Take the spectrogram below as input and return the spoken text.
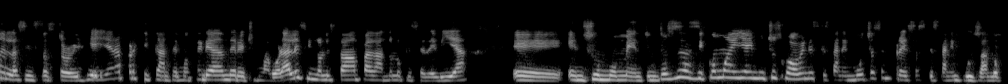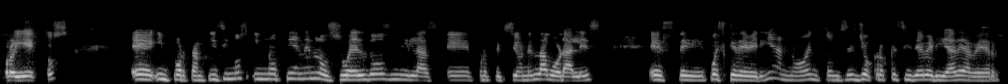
en las Insta Stories. Y ella era practicante, no tenía derechos laborales y no le estaban pagando lo que se debía eh, en su momento. Entonces, así como ella, hay muchos jóvenes que están en muchas empresas que están impulsando proyectos eh, importantísimos y no tienen los sueldos ni las eh, protecciones laborales, este, pues que deberían, ¿no? Entonces, yo creo que sí debería de haber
